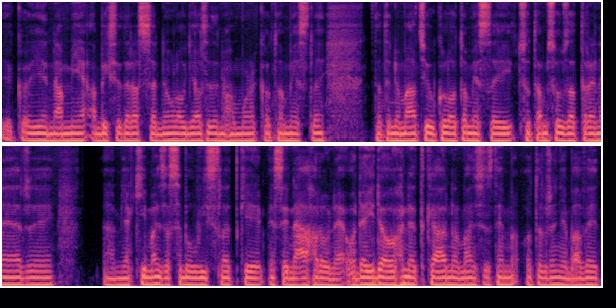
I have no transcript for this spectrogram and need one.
jako je na mě, abych si teda sednul a udělal si ten homework o tom, jestli na ten domácí úkol o tom, jestli co tam jsou za trenéři, jaký mají za sebou výsledky, jestli náhodou neodejdou hnedka, normálně se s tím otevřeně bavit,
